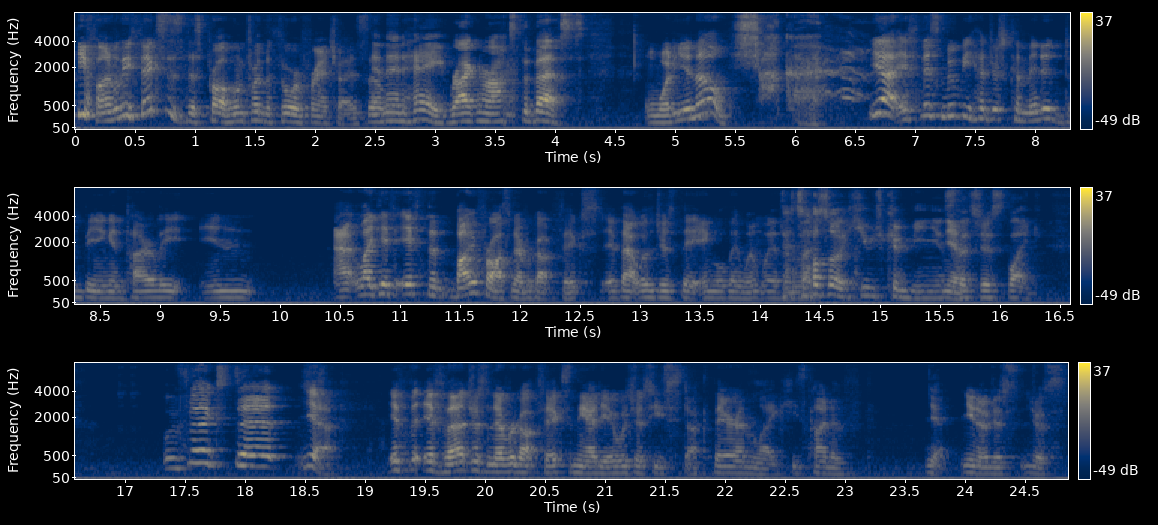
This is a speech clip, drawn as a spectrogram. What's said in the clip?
he finally fixes this problem for the Thor franchise. So And then hey, Ragnarok's the best. what do you know? Shocker. Yeah, if this movie had just committed to being entirely in, at, like if, if the Bifrost never got fixed, if that was just the angle they went with, That's let- also a huge convenience. Yeah. That's just like we fixed it. yeah, if if that just never got fixed, and the idea was just he's stuck there and like he's kind of, Yeah. you know, just just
